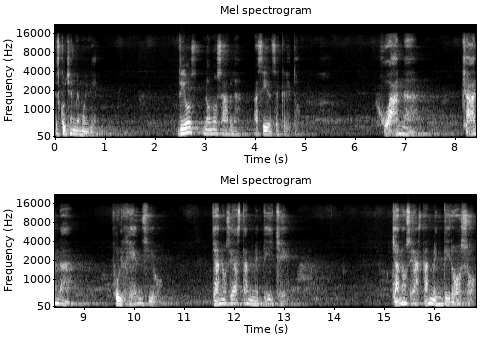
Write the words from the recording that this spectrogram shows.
Escúchenme muy bien. Dios no nos habla así en secreto. Juana, Chana, Fulgencio, ya no seas tan metiche, ya no seas tan mentiroso,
